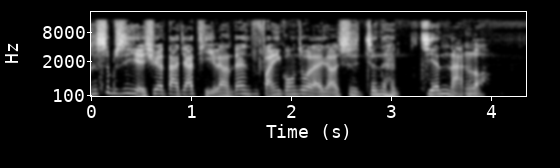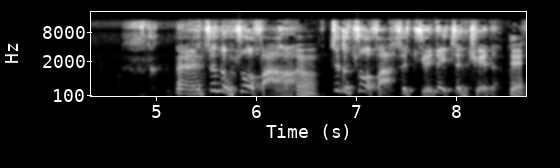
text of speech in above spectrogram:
是不是也需要大家体谅？但是防疫工作来讲，是真的很艰难了。呃，这种做法哈，嗯，这个做法是绝对正确的，对，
